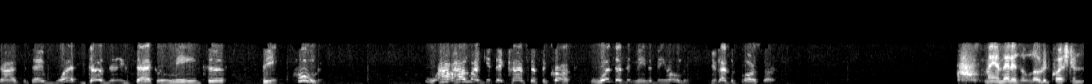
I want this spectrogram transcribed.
guys today. What does it exactly mean to be holy? How how do I get that concept across? What does it mean to be holy? You got the floor, sir. Man, that is a loaded question.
